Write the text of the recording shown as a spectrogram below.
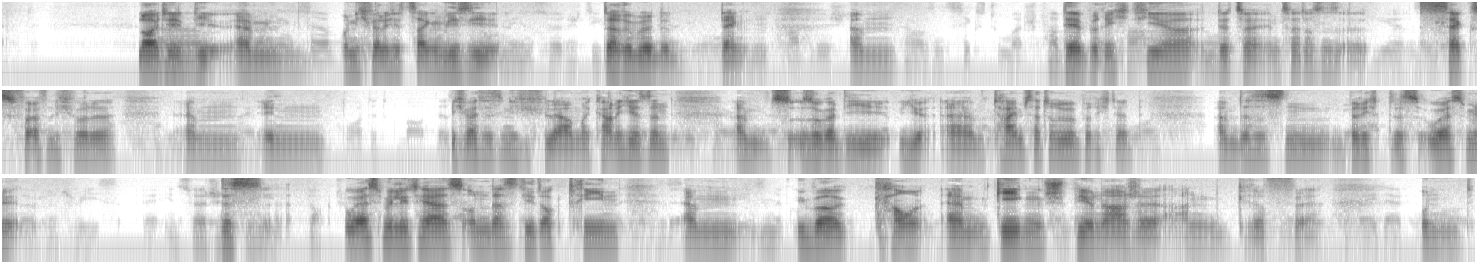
Leute, die, ähm, und ich werde euch jetzt zeigen, wie sie darüber denken. Der Bericht hier, der in 2006 veröffentlicht wurde, ähm, in, ich weiß jetzt nicht, wie viele Amerikaner hier sind, ähm, so, sogar die ähm, Times hat darüber berichtet. Ähm, das ist ein Bericht des US-Militärs US und das ist die Doktrin ähm, über Gegenspionageangriffe. Und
